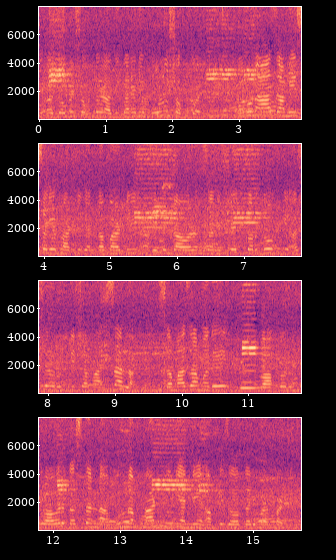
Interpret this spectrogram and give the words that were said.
जगू जगू शकतोय अधिकाराने बोलू शकतोय. म्हणून आम्ही सगळे भारतीय जनता पार्टी जितेंद्र आव्हाडांचा निषेध करतो की अशा वृत्तीच्या माणसाला समाजामध्ये वावर वावरत असताना पूर्ण भान ठेवून यांनी आपली जबाबदारी पार पाडली.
